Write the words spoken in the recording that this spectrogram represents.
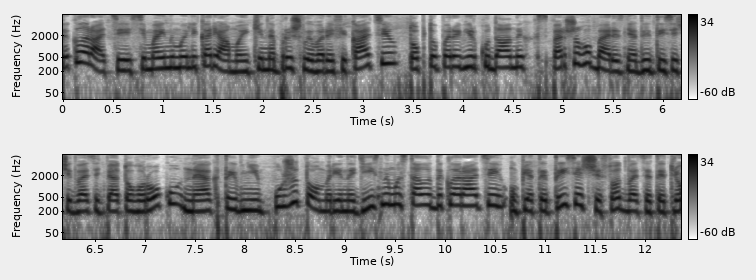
Декларації сімейними лікарями, які не пройшли верифікацію, тобто перевірку даних, з 1 березня 2025 року неактивні. У Житомирі недійсними стали декларації у 5623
